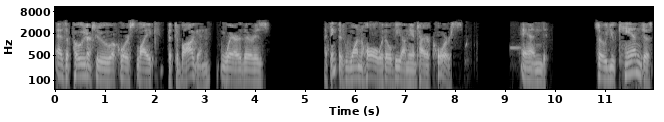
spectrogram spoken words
as opposed to a course like the toboggan, where there is, I think there's one hole with OB on the entire course, and so you can just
